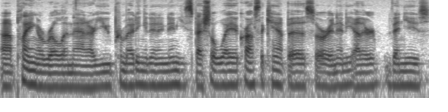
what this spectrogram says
uh, playing a role in that? Are you promoting it in any special way across the campus or in any other venues?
